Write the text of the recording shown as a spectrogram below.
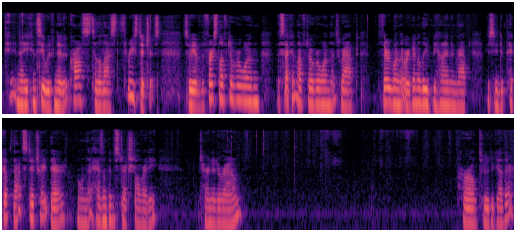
Okay, now you can see we've knit across to the last three stitches. So we have the first leftover one, the second leftover one that's wrapped, the third one that we're going to leave behind and wrapped. We just need to pick up that stitch right there, the one that hasn't been stretched already, turn it around, purl two together,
